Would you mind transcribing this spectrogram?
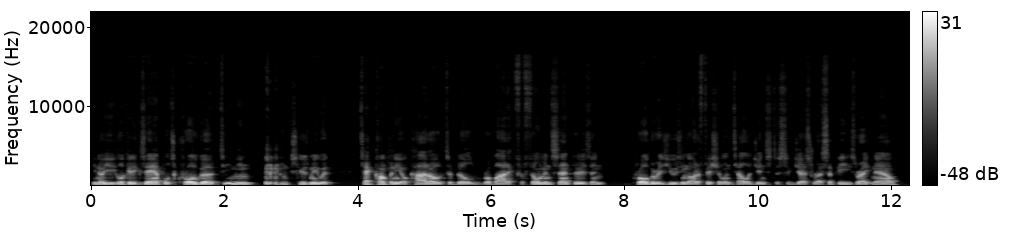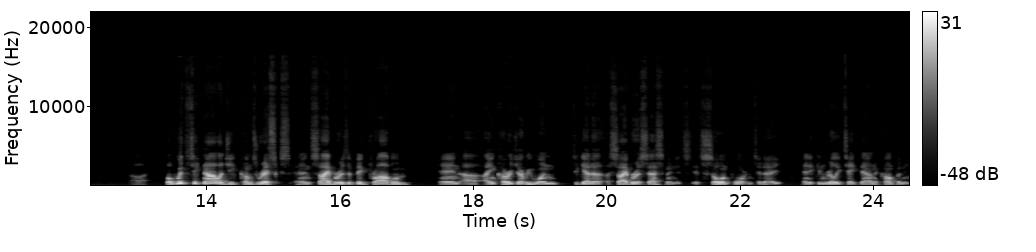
you know, you look at examples, Kroger teaming, excuse me, with tech company Ocado to build robotic fulfillment centers, and Kroger is using artificial intelligence to suggest recipes right now. Uh, but with technology comes risks, and cyber is a big problem. And uh, I encourage everyone to get a, a cyber assessment. It's it's so important today, and it can really take down a company.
